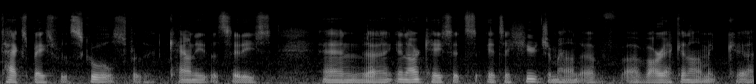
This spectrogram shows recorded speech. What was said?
tax base for the schools, for the county, the cities, and uh, in our case, it's it's a huge amount of, of our economic uh,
